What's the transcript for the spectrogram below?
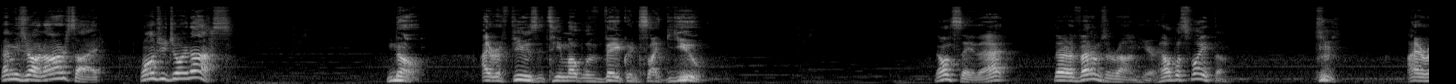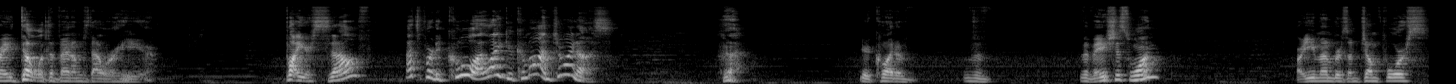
that means you're on our side. Why don't you join us? No, I refuse to team up with vagrants like you. Don't say that. There are Venoms around here. Help us fight them. I already dealt with the Venoms that were here. By yourself? That's pretty cool. I like you. Come on, join us. You're quite a vivacious one. Are you members of Jump Force?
